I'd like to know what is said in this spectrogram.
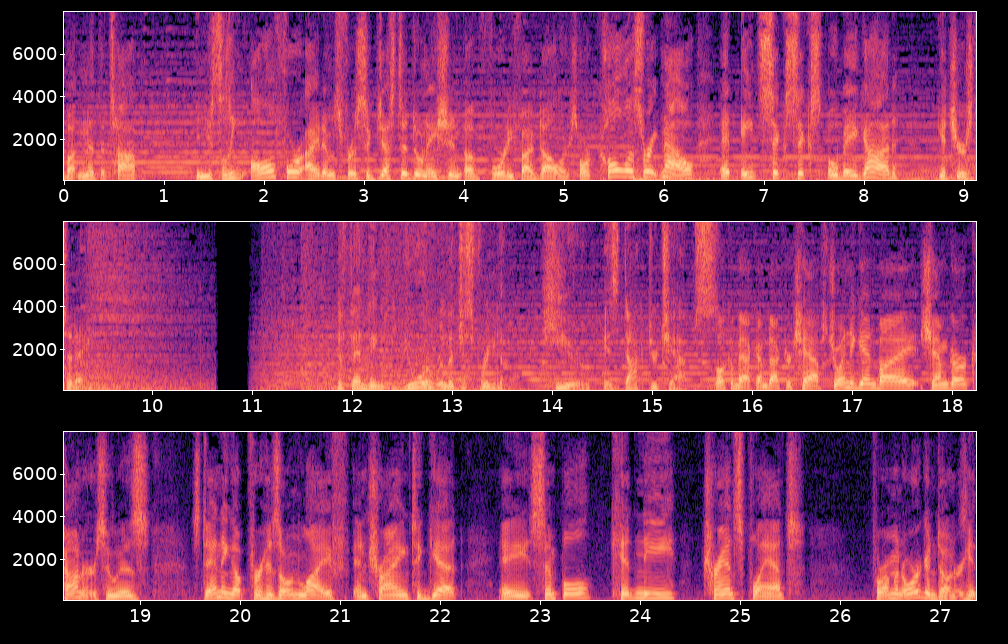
button at the top, and you see all four items for a suggested donation of $45. Or call us right now at 866 Obey God Get yours today. Defending your religious freedom. Here is Dr. Chaps. Welcome back. I'm Dr. Chaps, joined again by Shamgar Connors, who is standing up for his own life and trying to get a simple kidney transplant from an organ donor. He,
